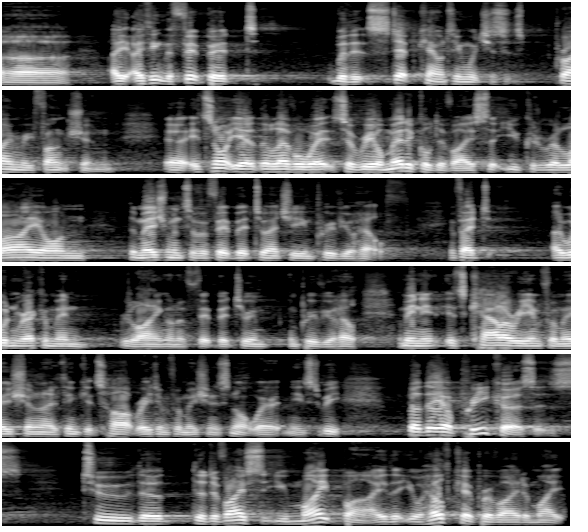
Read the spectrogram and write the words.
Uh, I, I, think the Fitbit, with its step counting, which is its primary function, uh, it's not yet at the level where it's a real medical device that you could rely on the measurements of a Fitbit to actually improve your health. In fact, I wouldn't recommend relying on a Fitbit to Im improve your health. I mean, it, it's calorie information, and I think it's heart rate information. It's not where it needs to be. But they are precursors to the, the device that you might buy, that your healthcare provider might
